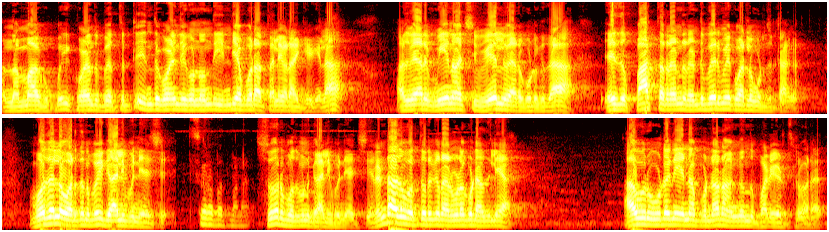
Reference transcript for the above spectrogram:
அந்த அம்மாவுக்கு போய் குழந்தை பெற்றுட்டு இந்த குழந்தைய கொண்டு வந்து இந்தியா பூரா தலைவராக்கிங்களா அது வேற மீனாட்சி வேல் வேறு கொடுக்குதா? இது பாத்திரன்னு ரெண்டு பேருமே குரல் கொடுத்துட்டாங்க. முதல்ல ஒருத்தர் போய் காலி பண்ணியாச்சு. சூரபத்மனர் சூரபதுமன் காலி பண்ணியாச்சு. ரெண்டாவது ஒருத்தர் இருக்கிறார் விடக்கூடாது இல்லையா? அவர் உடனே என்ன பண்ணாரோ அங்கேருந்து படை எடுத்துட்டு வரார்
